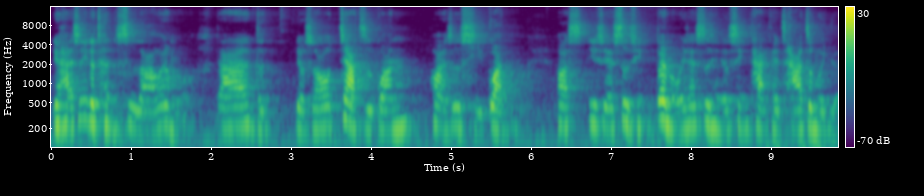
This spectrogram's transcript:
也还是一个城市啊。为什么大家的有时候价值观或者是习惯？啊，一些事情对某一些事情的心态可以差这么远，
